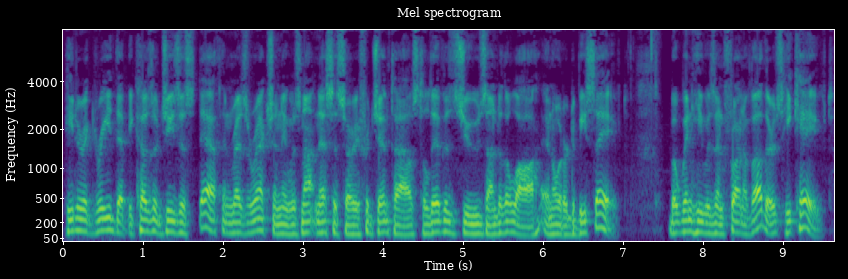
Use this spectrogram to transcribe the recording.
Peter agreed that because of Jesus' death and resurrection, it was not necessary for Gentiles to live as Jews under the law in order to be saved. But when he was in front of others, he caved.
